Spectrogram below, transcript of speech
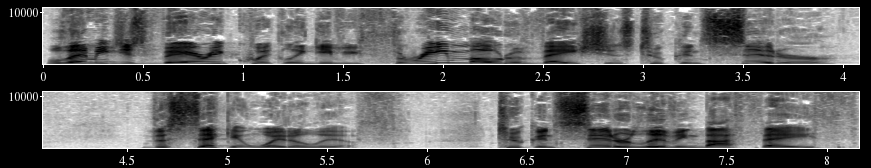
Well, let me just very quickly give you three motivations to consider the second way to live, to consider living by faith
